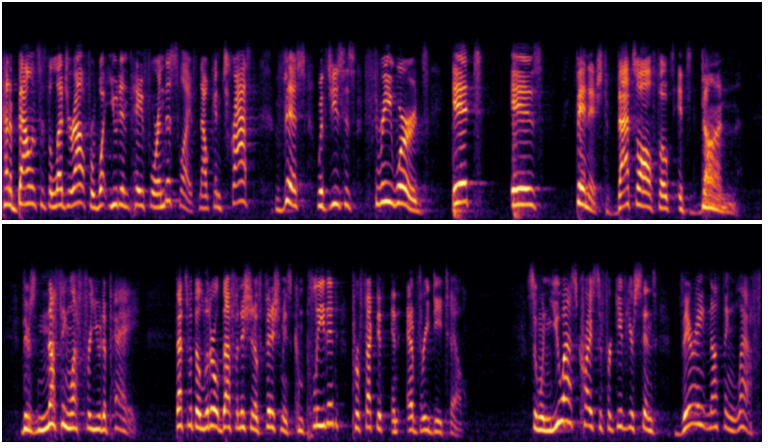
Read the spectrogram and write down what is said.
kind of balances the ledger out for what you didn't pay for in this life. Now, contrast this with Jesus' three words It is finished. That's all, folks. It's done. There's nothing left for you to pay. That's what the literal definition of finished means completed, perfected in every detail. So when you ask Christ to forgive your sins, there ain't nothing left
